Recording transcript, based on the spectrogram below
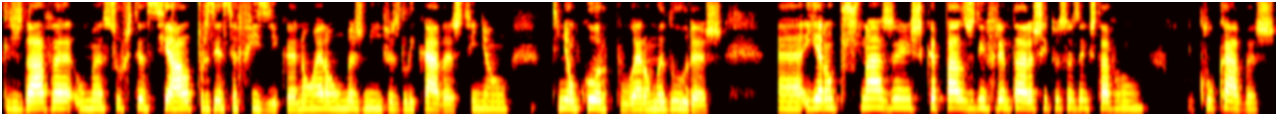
que lhes dava uma substancial presença física, não eram umas ninfas delicadas, tinham, tinham corpo, eram maduras uh, e eram personagens capazes de enfrentar as situações em que estavam colocadas.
